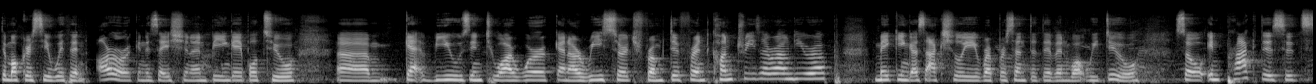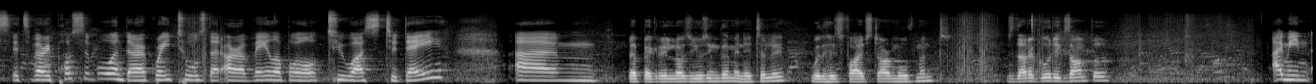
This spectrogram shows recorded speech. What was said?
democracy within our organization and being able to um, get views into our work and our research from different countries around Europe, making us actually representative in what we do. So in practice, it's it's very possible, and there are great tools that are available to us today. Um, Beppe Grillo is using them in Italy with his five-star movement. Is that a good example? I mean,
